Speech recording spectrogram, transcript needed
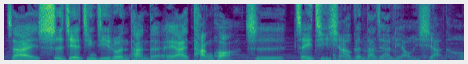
在世界经济论坛的 AI 谈话是这一集想要跟大家聊一下的哦。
